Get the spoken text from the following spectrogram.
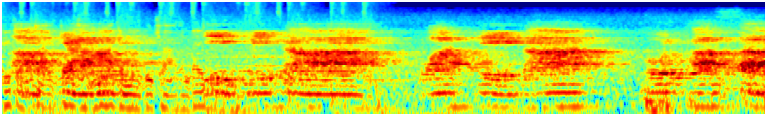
ที่สนใจก็สามารถจะมาบูชากันได้เลยมินาวัดเอนาพุทธัสสะ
